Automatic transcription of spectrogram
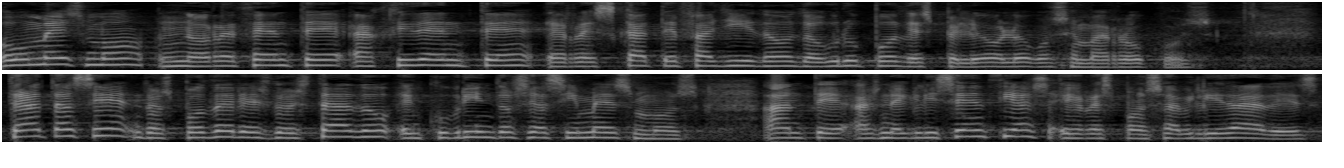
ou mesmo no recente accidente e rescate fallido do grupo de espeleólogos en Marrocos. Trátase dos poderes do Estado encubríndose a si sí mesmos ante as neglixencias e irresponsabilidades,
